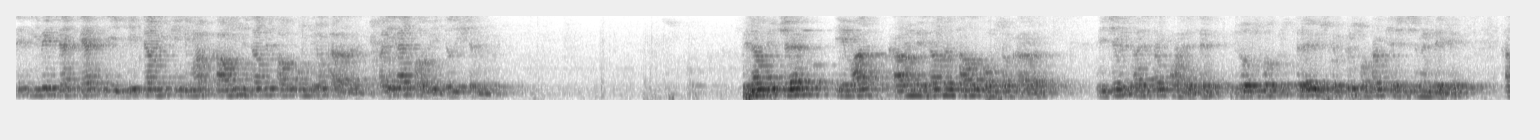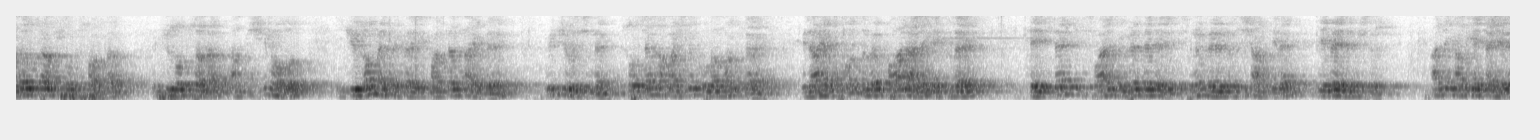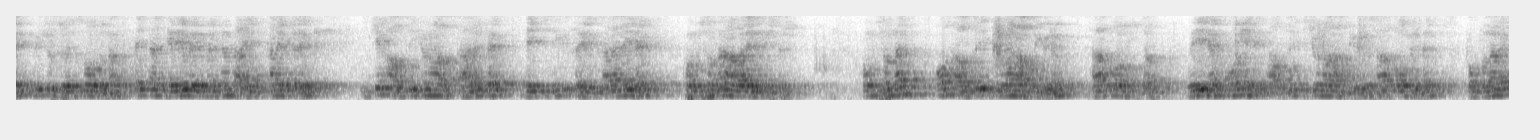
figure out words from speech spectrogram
ile hibe edilen yer ile ilgili Plan Bütçe İmar Kanun Nizam ve Sağlık Komisyon kararı Ali Erpal Bey yazı müdürü. Plan Bütçe, İmar, Kanun Nizam ve Sağlık Komisyon kararı. İlçemiz Hacısak Mahallesi 139-141 sokak keşişimindeki kadastro 69 hafta 330'a da 62 nolu 210 metrekarelik parsel sahipleri 3 yıl içinde sosyal amaçlı kullanılmak üzere bina yapılması ve faal hale getirilerek tesise İsmail Zühre Dedeli isminin verilmesi şartıyla hibe edilmiştir. Ancak adı geçen yerin 3 yıl süresi olduğundan tekrar geriye verilmesine dair talepleri 2.6.2016 tarih ve 78 sayılı kararı ile komisyonlara havale edilmiştir. Komisyonlar 16.2016 günü saat 10.30'da ve yine 17.6.2016 günü saat 11'de toplanarak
